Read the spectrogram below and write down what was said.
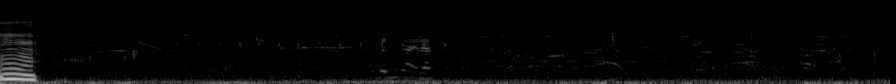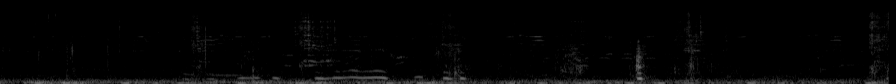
อืม จะ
